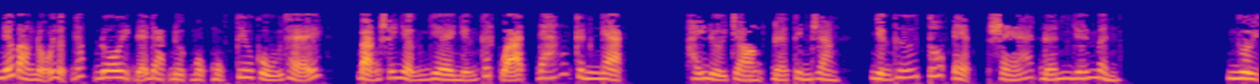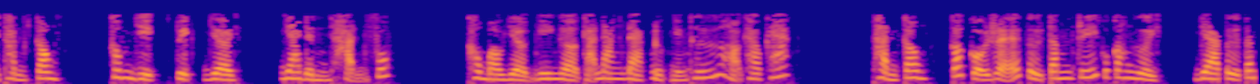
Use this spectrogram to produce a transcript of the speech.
Nếu bạn nỗ lực gấp đôi để đạt được một mục tiêu cụ thể, bạn sẽ nhận về những kết quả đáng kinh ngạc. Hãy lựa chọn để tin rằng những thứ tốt đẹp sẽ đến với mình. Người thành công, công việc tuyệt vời, gia đình hạnh phúc, không bao giờ nghi ngờ khả năng đạt được những thứ họ khao khát. Thành công có cội rễ từ tâm trí của con người, và từ tâm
